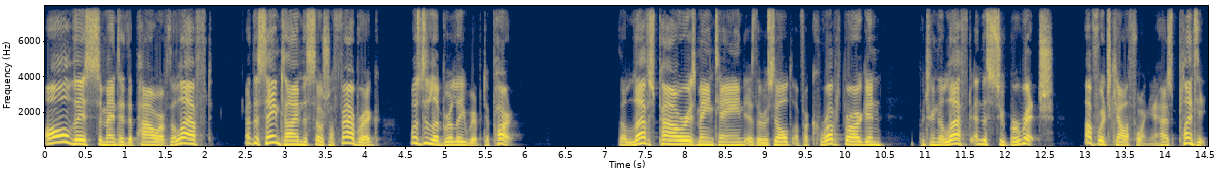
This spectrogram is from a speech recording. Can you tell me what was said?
All this cemented the power of the left, at the same time, the social fabric was deliberately ripped apart. The left's power is maintained as the result of a corrupt bargain between the left and the super rich, of which California has plenty.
